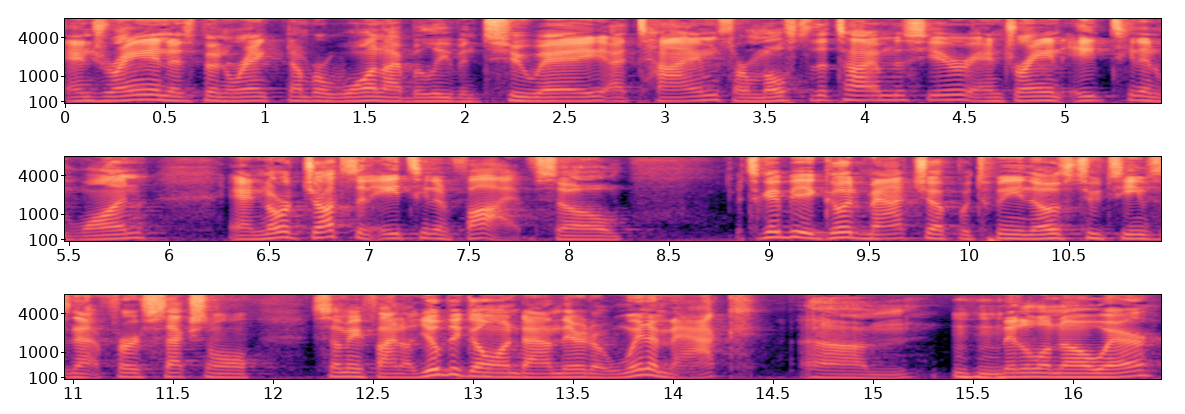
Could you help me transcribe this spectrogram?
Andrean has been ranked number one, I believe, in 2A at times, or most of the time this year. Andrean 18 and 1, and North Judson 18 and 5. So it's going to be a good matchup between those two teams in that first sectional semifinal. You'll be going down there to Winamac um, mm-hmm. middle of nowhere.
